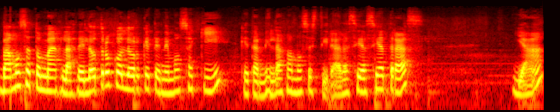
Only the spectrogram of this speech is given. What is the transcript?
vamos a tomar las del otro color que tenemos aquí, que también las vamos a estirar hacia, hacia atrás. Ya,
